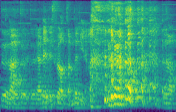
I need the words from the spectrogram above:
对吧？对对对得说到咱们的力量，对吧？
